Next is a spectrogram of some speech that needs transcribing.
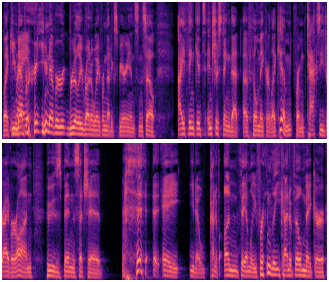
Like you Right. never, you never really run away from that experience. And so I think it's interesting that a filmmaker like him, from Taxi Driver on, who's been such a a you know kind of unfamily friendly kind of filmmaker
